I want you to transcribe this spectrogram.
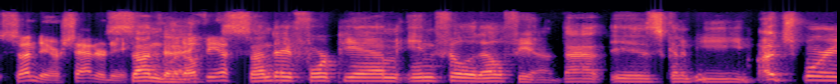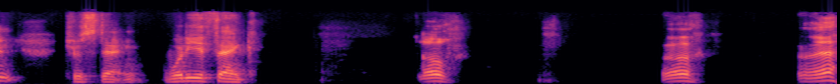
Sunday or Saturday. Sunday, Philadelphia. Sunday, 4 p.m. in Philadelphia. That is going to be much more interesting. What do you think? Oh, oh, eh.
